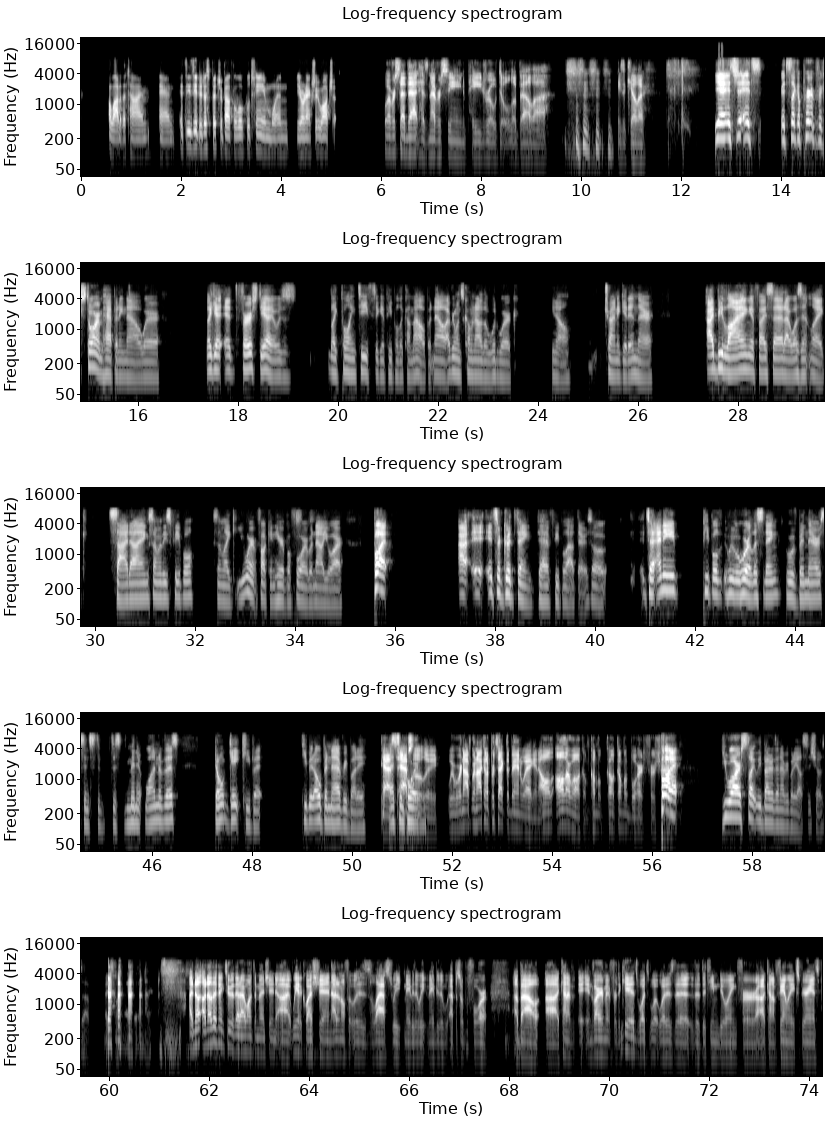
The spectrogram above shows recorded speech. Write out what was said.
a lot of the time, and it's easy to just bitch about the local team when you don't actually watch it. Whoever said that has never seen Pedro Dolabella. He's a killer. yeah, it's ju- it's it's like a perfect storm happening now where like at, at first, yeah, it was like pulling teeth to get people to come out, but now everyone's coming out of the woodwork, you know, trying to get in there. I'd be lying if I said I wasn't like side eyeing some of these people. Cause I'm like, you weren't fucking here before, but now you are. But uh, it, it's a good thing to have people out there. So to any people who, who are listening who have been there since the this minute one of this, don't gatekeep it. Keep it open to everybody. Yes, That's important. We, we're not we're not going to protect the bandwagon. All all are welcome. Come come come aboard for sure. But you are slightly better than everybody else that shows up. I just wanna add that in there. Ano- another thing too that I want to mention, uh, we had a question. I don't know if it was last week, maybe the week, maybe the episode before, about uh, kind of environment for the kids. What's what what is the the, the team doing for uh, kind of family experience?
